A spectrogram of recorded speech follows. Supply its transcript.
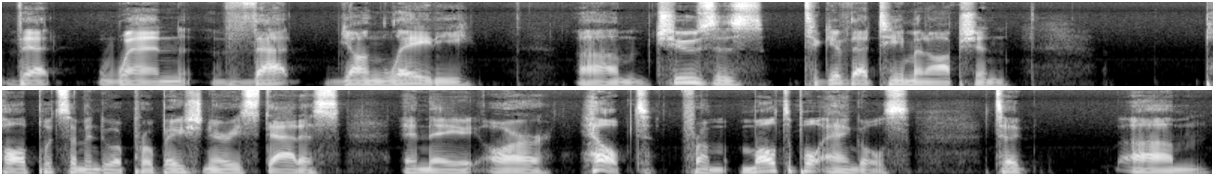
that when that young lady um, chooses to give that team an option, Paul puts them into a probationary status and they are helped from multiple angles to um,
